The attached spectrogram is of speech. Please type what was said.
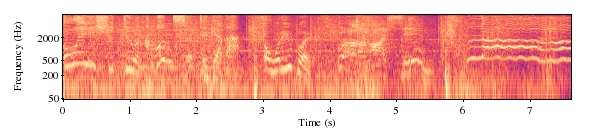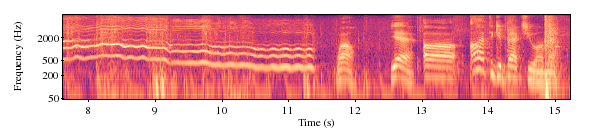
we should do a concert together. Oh, what do you play? Well, I sing. Wow. Yeah, uh, I'll have to get back to you on that.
